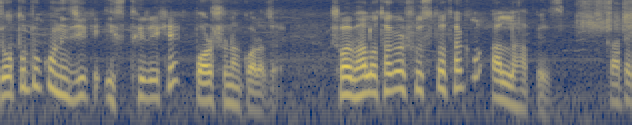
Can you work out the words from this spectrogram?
যতটুকু নিজেকে স্থির রেখে পড়াশোনা করা যায়। সবাই ভালো থাকো, সুস্থ থাকো, আল্লাহ হাফেজ। কাটে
